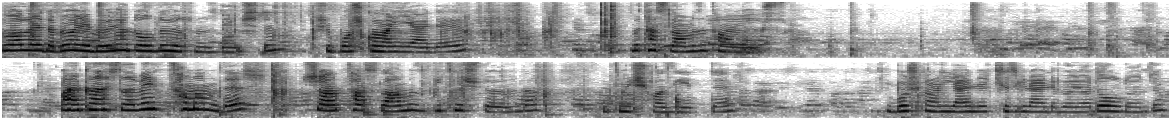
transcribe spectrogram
Buraları da böyle böyle dolduruyorsunuz demiştim. Şu boş kalan yerleri. Ve taslağımızı tamamlıyoruz. Arkadaşlar ve tamamdır. Şu an taslağımız bitmiş durumda. Bitmiş vaziyette. Boş kalan yerleri çizgilerle böyle doldurdum.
